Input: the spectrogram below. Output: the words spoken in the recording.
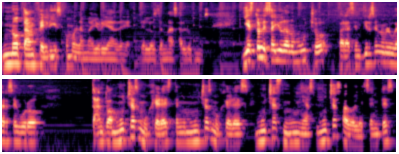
no tan feliz como la mayoría de, los demás alumnos. Y esto les ha ayudado mucho para sentirse en un lugar seguro, tanto a muchas mujeres, tengo muchas mujeres, muchas niñas, muchas adolescentes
